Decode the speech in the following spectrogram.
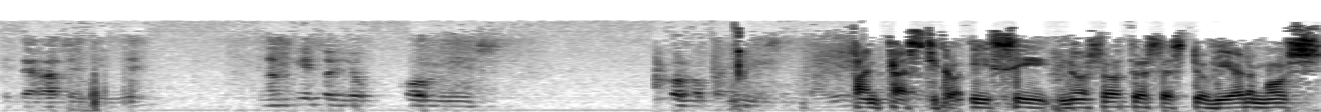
que te haga sentir bien? No empiezo yo con mis con lo que a mí me sienta bien. Fantástico. Y si nosotros estuviéramos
